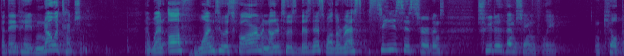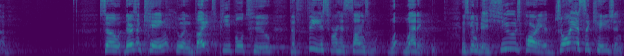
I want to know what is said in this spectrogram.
But they paid no attention and went off, one to his farm, another to his business, while the rest seized his servants, treated them shamefully, and killed them. So there's a king who invites people to the feast for his son's wedding. It's going to be a huge party, a joyous occasion.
